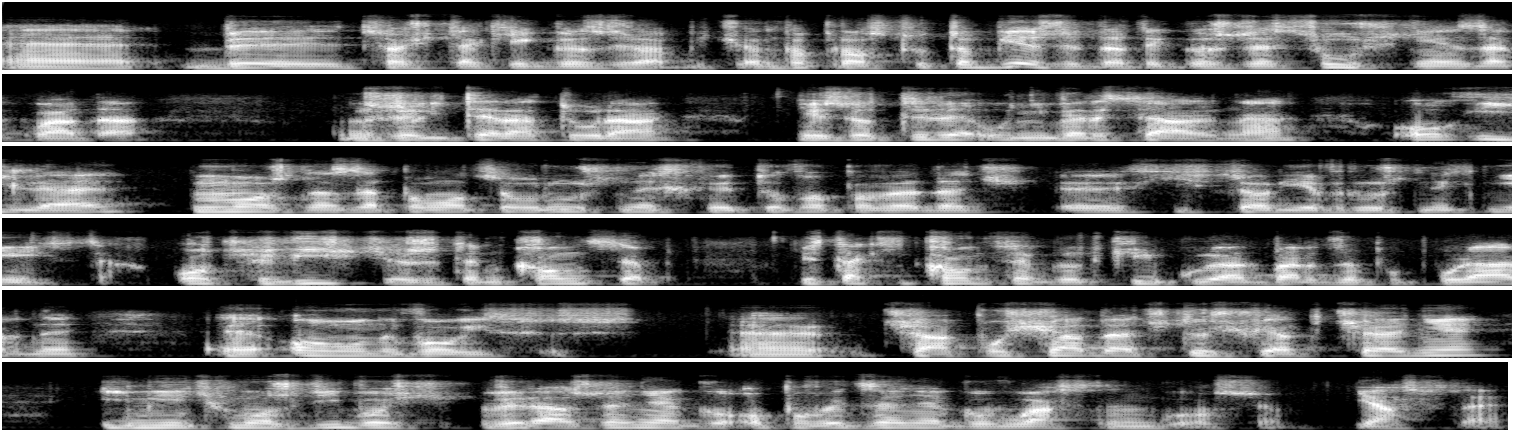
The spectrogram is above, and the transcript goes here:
e, by coś takiego zrobić. On po prostu to bierze, dlatego że słusznie zakłada, że literatura jest o tyle uniwersalna, o ile można za pomocą różnych chwytów opowiadać e, historię w różnych miejscach. Oczywiście, że ten koncept jest taki koncept od kilku lat bardzo popularny, e, own voices. E, trzeba posiadać doświadczenie i mieć możliwość wyrażenia go, opowiedzenia go własnym głosem. Jasne,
